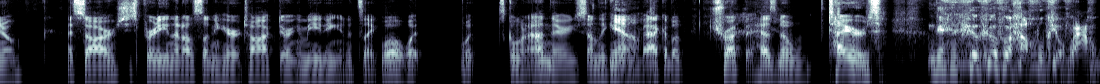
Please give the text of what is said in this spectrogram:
know, I saw her, she's pretty, and then all of a sudden I hear her talk during a meeting, and it's like, whoa, what what's going on there? You sound like you're in the back of a truck that has no tires. wow, wow,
